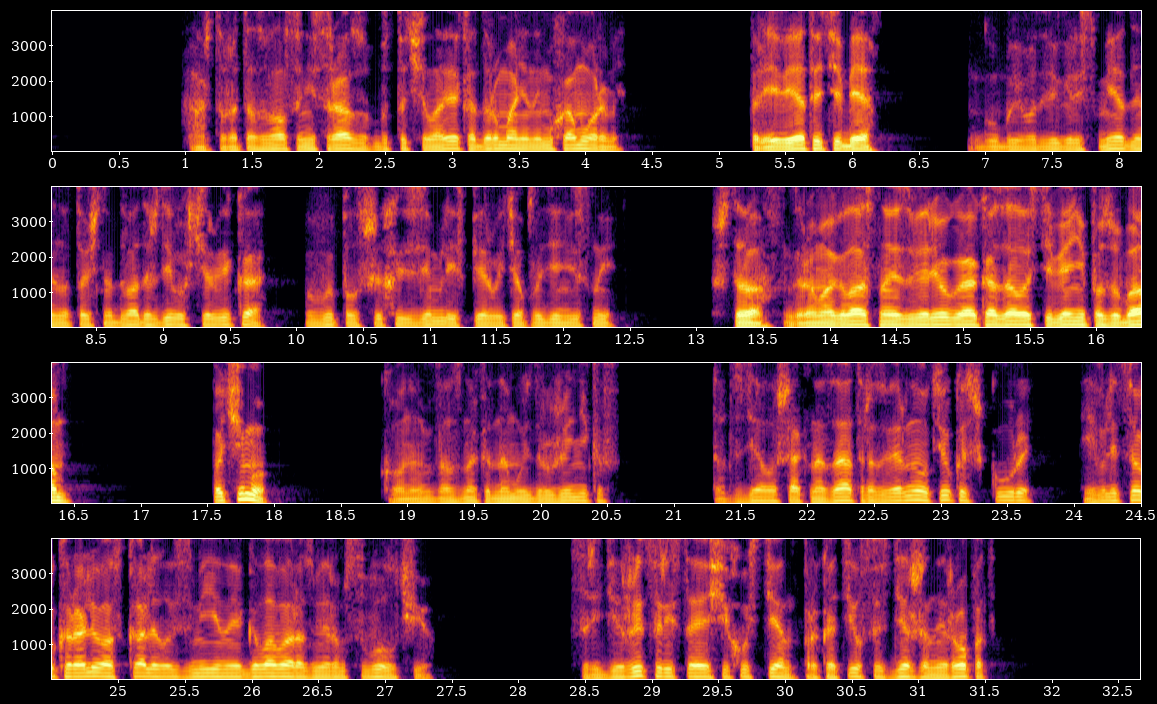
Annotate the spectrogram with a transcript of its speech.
Артур отозвался не сразу, будто человек, одурманенный мухоморами. «Привет и тебе!» Губы его двигались медленно, точно два дождевых червяка, выползших из земли в первый теплый день весны. «Что, громогласная зверюга оказалась тебе не по зубам?» «Почему?» Конунг дал знак одному из дружинников. Тот сделал шаг назад, развернул тюк из шкуры, и в лицо королю оскалилась змеиная голова размером с волчью. Среди рыцарей, стоящих у стен, прокатился сдержанный ропот.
